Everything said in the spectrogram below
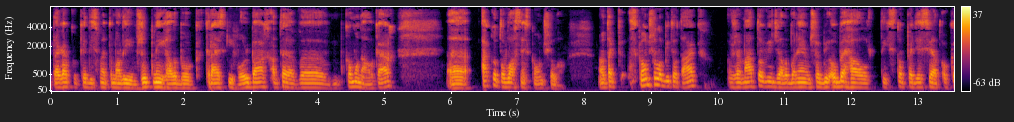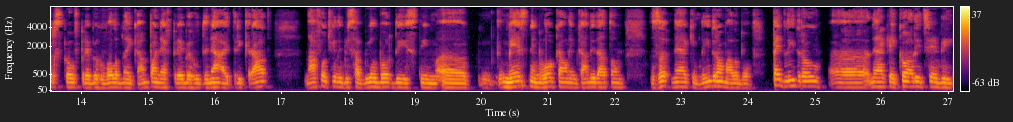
tak ako kedy sme to mali v župných alebo krajských voľbách a teda v komunálkach. E, ako to vlastne skončilo? No tak skončilo by to tak, že Matovič, alebo neviem čo, by obehal tých 150 okrskov v priebehu volebnej kampane v priebehu dňa aj trikrát nafočili by sa billboardy s tým uh, miestnym lokálnym kandidátom s nejakým lídrom alebo 5 lídrov uh, nejakej koalície by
